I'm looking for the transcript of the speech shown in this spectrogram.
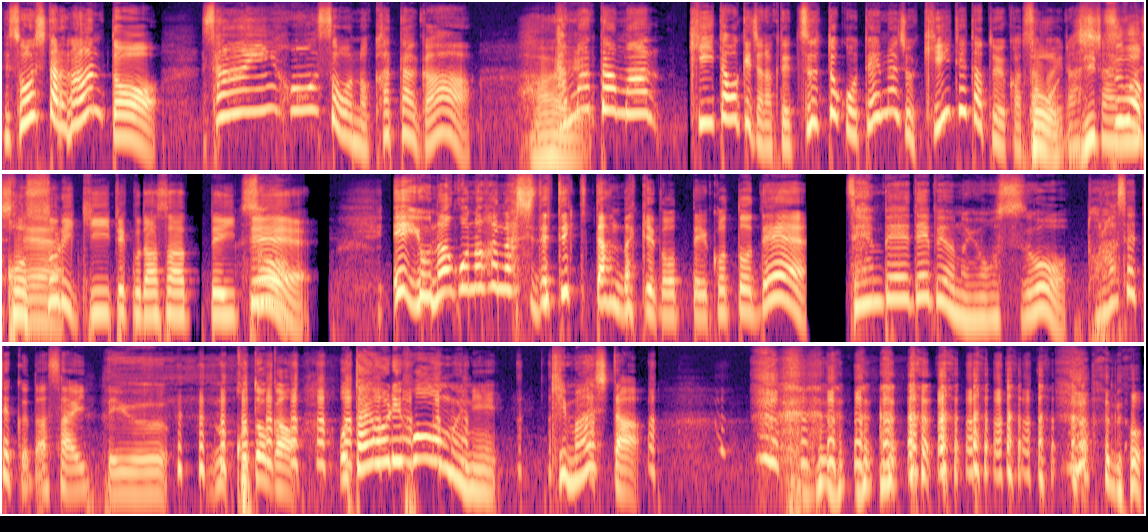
でそうしたらなんと山陰放送の方がはい。たまたま聞いたわけじゃなくてずっと御殿ラジオ聞いてたという方がいらっしゃいまして。実はこっそり聞いてくださっていて。え米子の話出てきたんだけどっていうことで全米デビューの様子を撮らせてくださいっていうことがお便りフォームに来ました。あの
